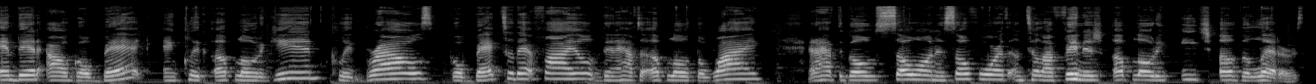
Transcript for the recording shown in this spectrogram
And then I'll go back and click upload again, click browse, go back to that file. Then I have to upload the Y and I have to go so on and so forth until I finish uploading each of the letters.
